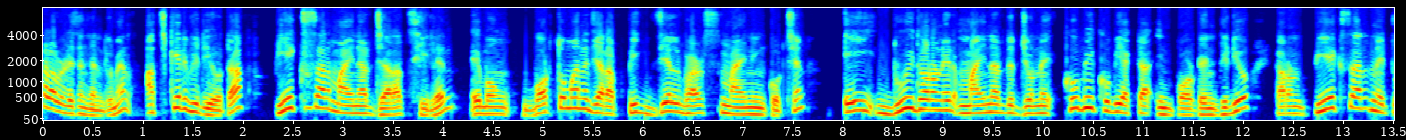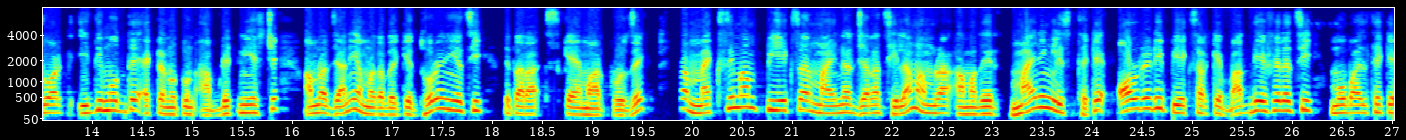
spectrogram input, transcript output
হ্যালো লেডিস এন্ড জেন্টলম্যান আজকের ভিডিওটা পিএক্সআর মাইনার যারা ছিলেন এবং বর্তমানে যারা পিকজেল ভার্স মাইনিং করছেন, এই দুই ধরনের মাইনারদের জন্য খুবই খুবই একটা ইম্পর্টেন্ট ভিডিও কারণ পিএক্সআর নেটওয়ার্ক ইতিমধ্যে একটা নতুন আপডেট নিয়ে এসছে। আমরা জানি, আমরা তাদেরকে ধরে নিয়েছি যে তারা scammer project maximum PXR miner যারা ছিলাম, আমরা আমাদের মাইনিং লিস্ট থেকে অলরেডি পিএক্সআর কে বাদ দিয়ে ফেলেছি মোবাইল থেকে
